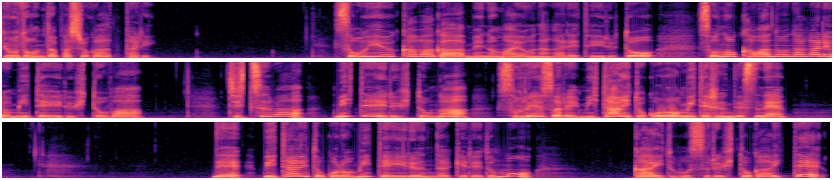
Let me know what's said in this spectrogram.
よどんだ場所があったりそういう川が目の前を流れているとその川の流れを見ている人は実は見ている人がそれぞれ見たいところを見てるんですね。で見たいところを見ているんだけれどもガイドをする人がいて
